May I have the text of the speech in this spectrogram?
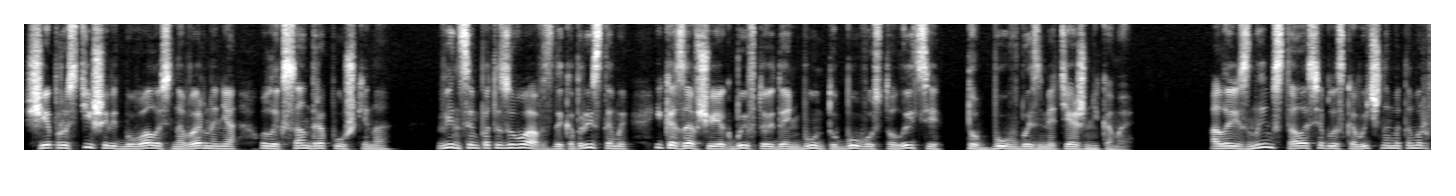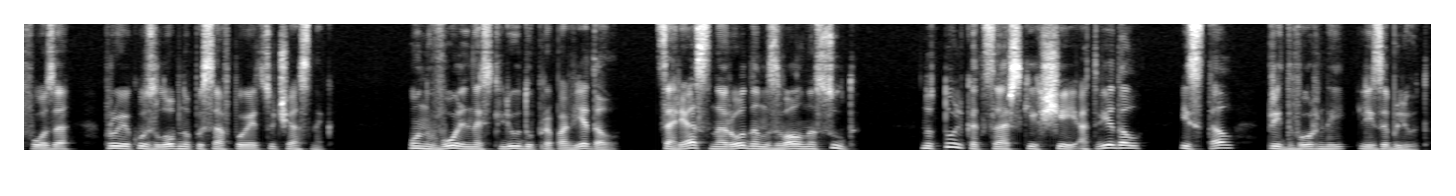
Ще простіше відбувалось навернення Олександра Пушкіна. Він симпатизував з декабристами і казав, що якби в той день бунту був у столиці, то був би з мятежниками. Але із ним сталася блискавична метаморфоза, про яку злобно писав поет-сучасник. Он вольность люду проповедал, царя с народом звал на суд, но только царских щей отведал и стал придворний лізоблюд.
